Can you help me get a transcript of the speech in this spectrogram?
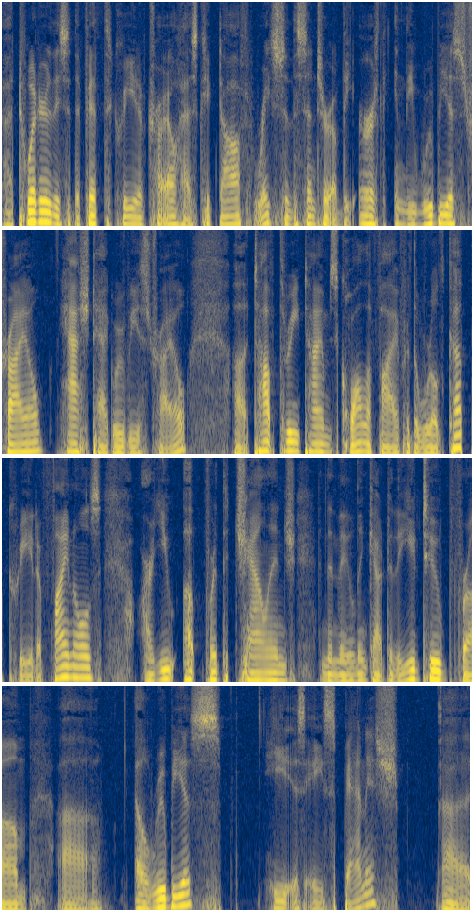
uh, Twitter, they said the fifth creative trial has kicked off. Race to the center of the earth in the Rubius trial. Hashtag Rubius trial. Uh, top three times qualify for the World Cup creative finals. Are you up for the challenge? And then they link out to the YouTube from uh, El Rubius. He is a Spanish uh,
